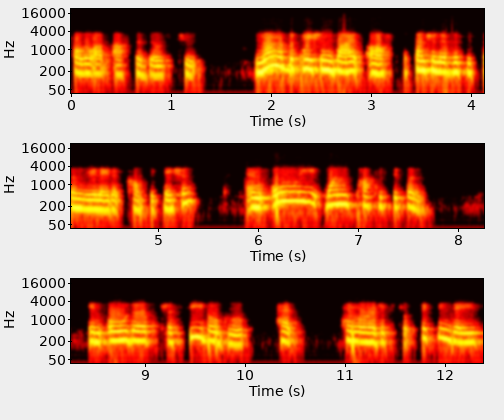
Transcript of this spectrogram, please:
follow-up after dose two. None of the patients died of central nervous system related complications, and only one participant in older placebo group had hemorrhagic stroke 15 days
